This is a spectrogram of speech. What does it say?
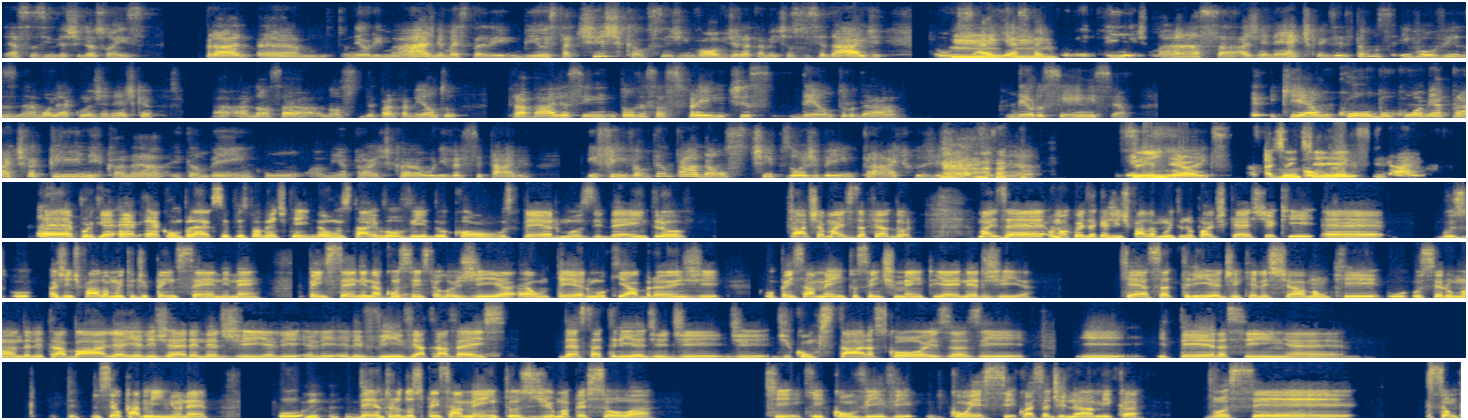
essas investigações para uh, neuroimagem, mas para bioestatística, ou seja, envolve diretamente a sociedade, os, uhum. aí a espectrometria de massa, a genética, estamos envolvidos na molécula genética, a, a nossa nosso departamento trabalha assim em todas essas frentes dentro da neurociência que é um combo com a minha prática clínica, né? E também com a minha prática universitária. Enfim, vamos tentar dar uns tips hoje bem práticos, diretos, né? Sim, é, a gente. É, porque é, é complexo e principalmente quem não está envolvido com os termos e dentro acha mais desafiador. Mas é uma coisa que a gente fala muito no podcast aqui é os, o, a gente fala muito de Pensene, né? Pensene na uhum. conscienciologia é um termo que abrange o pensamento, o sentimento e a energia. Que é essa tríade que eles chamam que o, o ser humano ele trabalha e ele gera energia, ele, ele, ele vive através dessa tríade de, de, de conquistar as coisas e, e, e ter, assim, é, o seu caminho, né? O, dentro dos pensamentos de uma pessoa que, que convive com, esse, com essa dinâmica, você são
